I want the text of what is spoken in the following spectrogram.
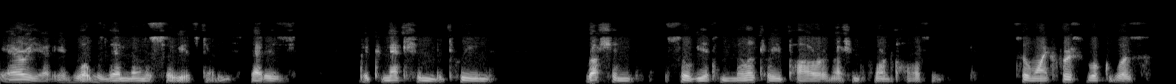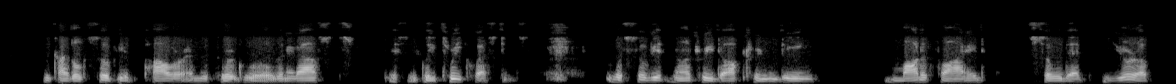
area in what was then known as Soviet studies. That is the connection between Russian Soviet military power and Russian foreign policy. So my first book was entitled Soviet Power and the Third World, and it asks basically three questions. Was Soviet military doctrine being modified so that Europe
